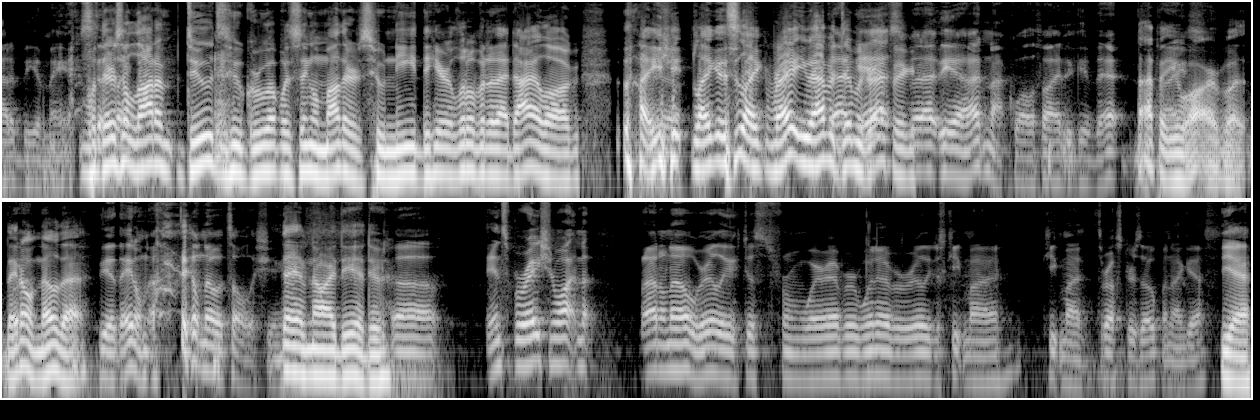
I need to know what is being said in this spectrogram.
how to be a man. Well, So, there's a lot of dudes who grew up with single mothers who need to hear a little bit of that dialogue. Like, like it's like right. You have a I guess, demographic. but I, yeah, I'm not qualified to give that. Not that you are, but they don't know that. Yeah, they don't know. they don't know it's all a shit. They have no idea, dude. Uh, inspiration, what? I don't know. Really, just from wherever, whenever. Really, just keep my keep my thrusters open. I guess. yeah.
